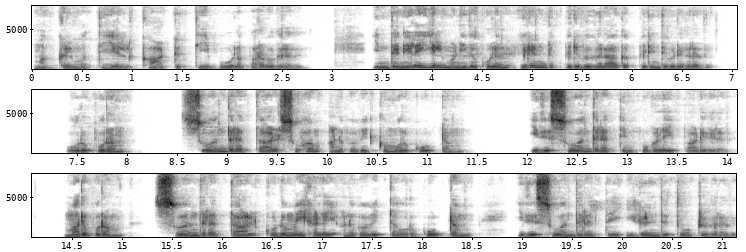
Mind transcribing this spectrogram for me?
மக்கள் மத்தியில் காட்டுத்தீ போல பரவுகிறது. இந்த நிலையில் மனிதகுலம் இரண்டு பிரிவுகளாக பிரிந்து விடுகிறது. ஒரு புறம் சுதந்திரத்தால் சுகம் அனுபவிக்கும் ஒரு கூட்டம் இது சுதந்திரத்தின் புகழை பாடுகிறது. மறுபுறம் சுதந்திரத்தால் கொடுமைகளை அனுபவித்த ஒரு கூட்டம் இது சுதந்திரத்தை இகழ்ந்து தூற்றுகிறது.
